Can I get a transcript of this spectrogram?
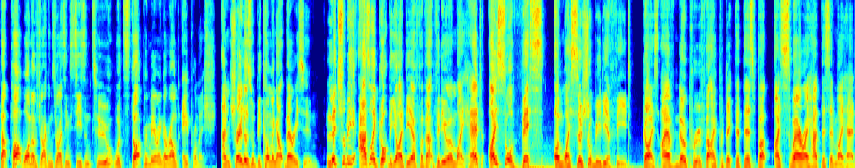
that part 1 of Dragons Rising Season 2 would start premiering around April-ish, and trailers would be coming out very soon. Literally, as I got the idea for that video in my head, I saw this on my social media feed. Guys, I have no proof that I predicted this, but I swear I had this in my head.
